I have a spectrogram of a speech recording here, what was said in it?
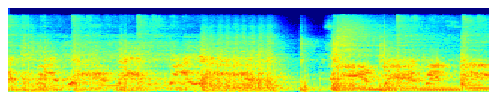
Are you? Are you? Are you?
